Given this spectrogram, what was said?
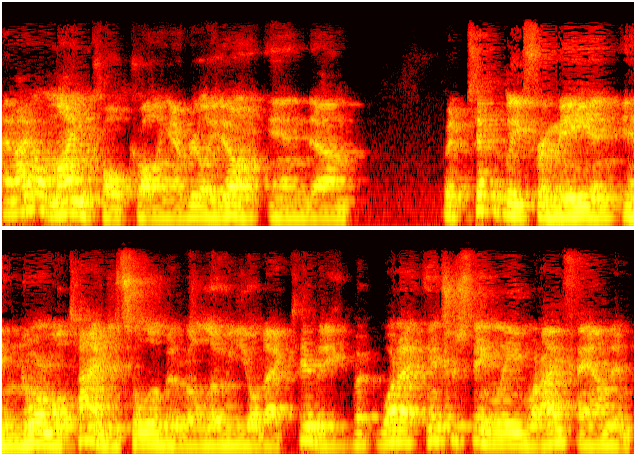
and I don't mind cold calling. I really don't. And um, but typically for me in, in normal times, it's a little bit of a low yield activity. But what I, interestingly, what I found and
